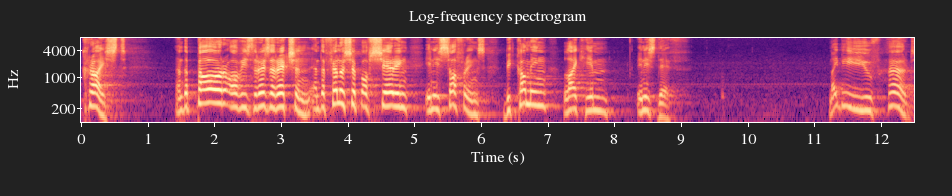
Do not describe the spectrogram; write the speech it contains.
Christ and the power of his resurrection and the fellowship of sharing in his sufferings, becoming like him in his death. Maybe you've heard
